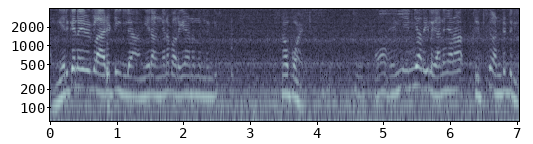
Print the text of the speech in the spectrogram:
അങ്ങേർക്ക് തന്നെ ഒരു ക്ലാരിറ്റി ഇല്ല. അങ്ങേര് അങ്ങനെ പറയുകയാണെന്നുണ്ടെങ്കിൽ നോ പോയിന്റ് ആ എനിക്ക് എനിക്കറിയില്ല കാരണം ഞാൻ ആ ക്ലിപ്സ് കണ്ടിട്ടില്ല.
